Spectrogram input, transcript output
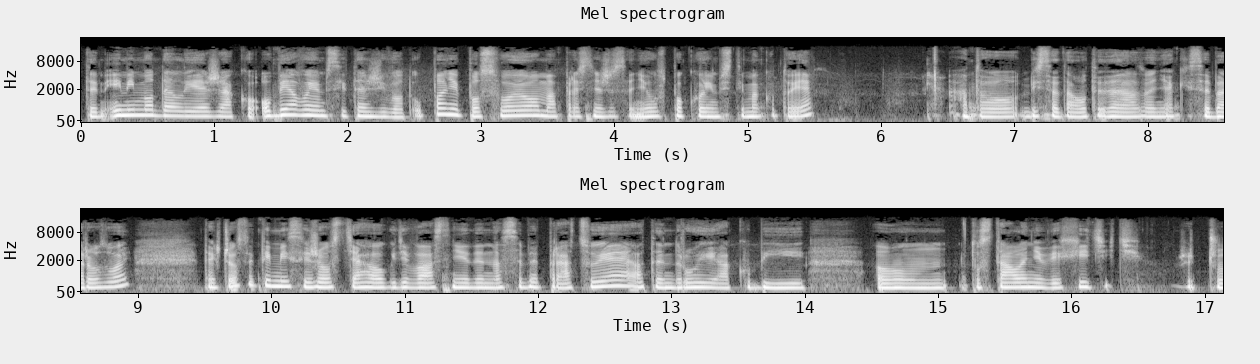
ten iný model je, že ako objavujem si ten život úplne po svojom a presne, že sa neuspokojím s tým, ako to je a to by sa dalo teda nazvať nejaký sebarozvoj. Tak čo si ty myslíš o vzťahoch, kde vlastne jeden na sebe pracuje a ten druhý akoby um, to stále nevie chytiť? Že čo,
